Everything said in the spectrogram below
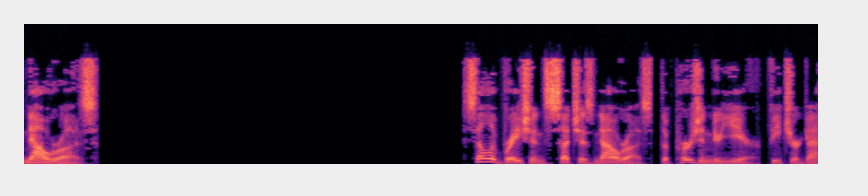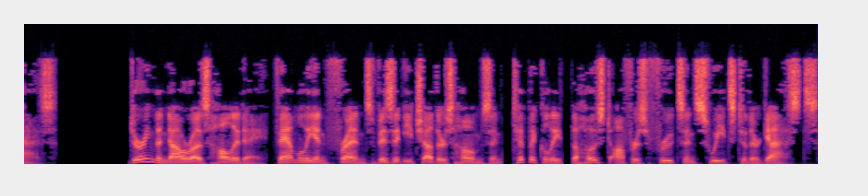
Nowruz Celebrations such as Nowruz, the Persian New Year, feature gaz. During the Nowruz holiday, family and friends visit each other's homes and, typically, the host offers fruits and sweets to their guests.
